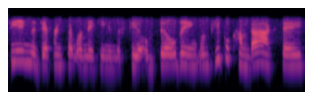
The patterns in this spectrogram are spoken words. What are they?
seeing the difference that we're making in the field, building. When people come back, they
